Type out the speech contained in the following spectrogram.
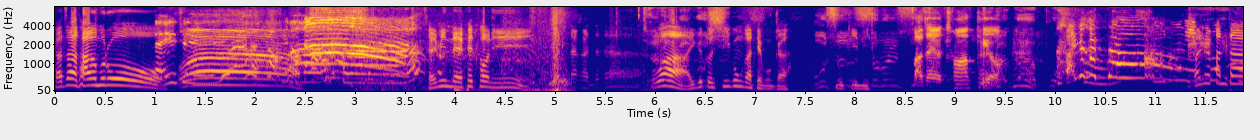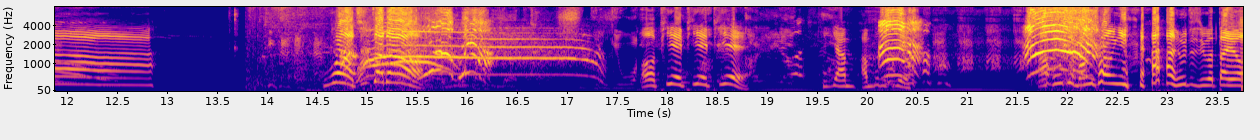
가자 다음으로. 나이스. 와. 재밌네 패턴이. 가자 가자. 우와 이것도 시공 같아 뭔가. 느낌이. 맞아요 정확해요. 빨리 간다. 우와 진짜다. 어 피해 피해 피해. 이게 안, 안 부딪히게. 아! 호주 멍청이. 호주 죽었다요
